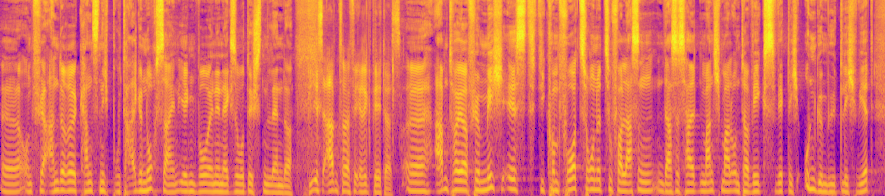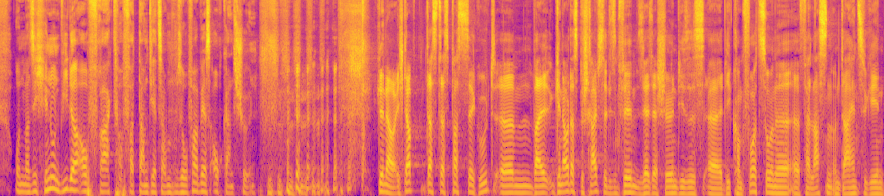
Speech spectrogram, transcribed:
Äh, und für andere kann es nicht brutal genug sein, irgendwo in den exotischsten Ländern. Wie ist Abenteuer für Erik Peters? Äh, Abenteuer für mich ist, die Komfortzone zu verlassen, dass es halt manchmal unterwegs wirklich ungemütlich wird und man sich hin und wieder auch fragt, oh, verdammt, jetzt auf dem Sofa wäre es auch ganz schön. genau, ich glaube, das, das passt sehr gut, ähm, weil genau das beschreibst du in diesem Film sehr, sehr schön, dieses äh, die Komfortzone äh, verlassen und dahin zu gehen,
